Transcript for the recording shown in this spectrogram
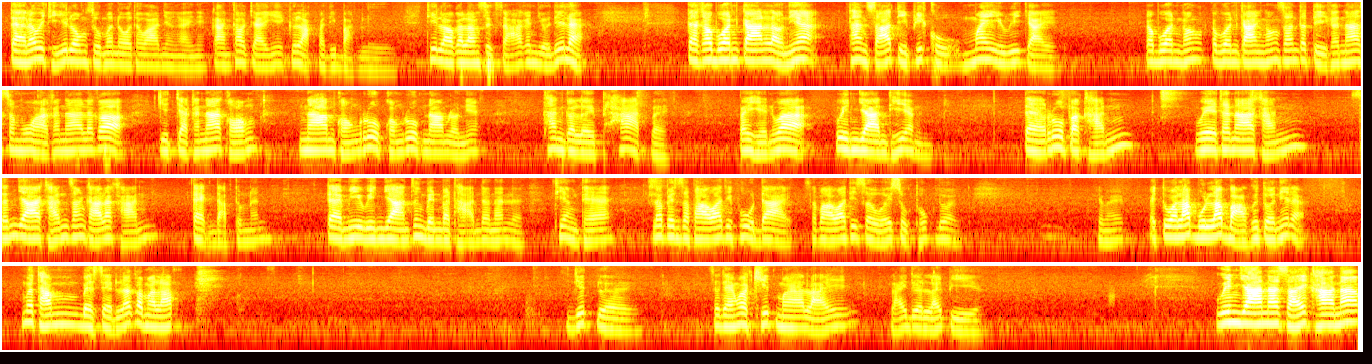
แต่ละวิถีลงสู่มโนทวารยังไงเนี่ยการเข้าใจนี่คือหลักปฏิบัติเลย ที่เรากำลังศึกษากันอยู่นี่แหละ แต่กระบวนการเหล่านี้ท่านสาติพิขุไม่วิจัย กระบวนของกระบวนการของสันตติคณะสมุหคณะแล้วก็ กิจจคณะของนามของรูปของรูปนามเหล่านี้ท่านก็เลยพลาดไป ไปเห็นว่าวิญญาณเที่ยง แต่รูปขัน เวทนาขัน สัญญาขันสังขารขัน แตกดับตรงนั้น แต่มีวิญญาณซึ่งเป็นประธานเท่านั้นเลยเที่ยงแท้แล้วเป็นสภาวะที่พูดได้ สภาวะที่เสวยสุขทุกข์ด้วยใช่ไหมไอตัวรับบุญรับบาปคือตัวนี้แหละ เมื่อทำเบ็ดเสร็จแล้วก็มารับ ยึดเลย แสดงว่าคิดมาหลายหลายเดือนหลายปี วิญญาณอาศัยคานะ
